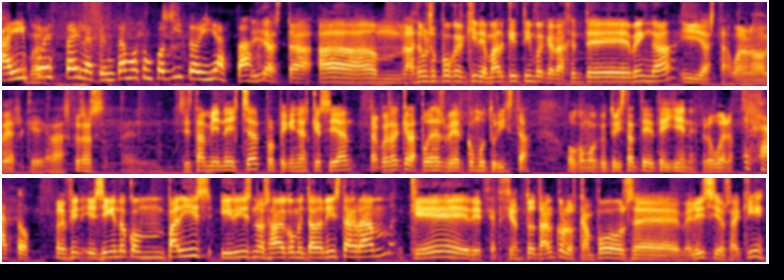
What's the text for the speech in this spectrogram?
Ahí Bueno. puesta y la tentamos un poquito y ya está. Y ya está. Ah, mm, hacemos un poco aquí de marketing para que la gente venga y ya está. Bueno, no, a ver, que las cosas, eh, si están bien hechas, por pequeñas que sean, la cosa es que las puedas ver como turista o como que turista te, te llene. Pero bueno, Exacto. en fin, y siguiendo con París, Iris nos ha comentado en Instagram que decepción total con los campos eh, elíseos aquí.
